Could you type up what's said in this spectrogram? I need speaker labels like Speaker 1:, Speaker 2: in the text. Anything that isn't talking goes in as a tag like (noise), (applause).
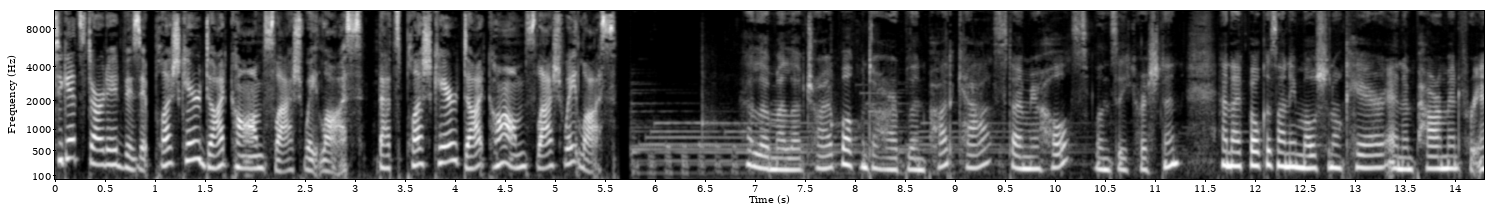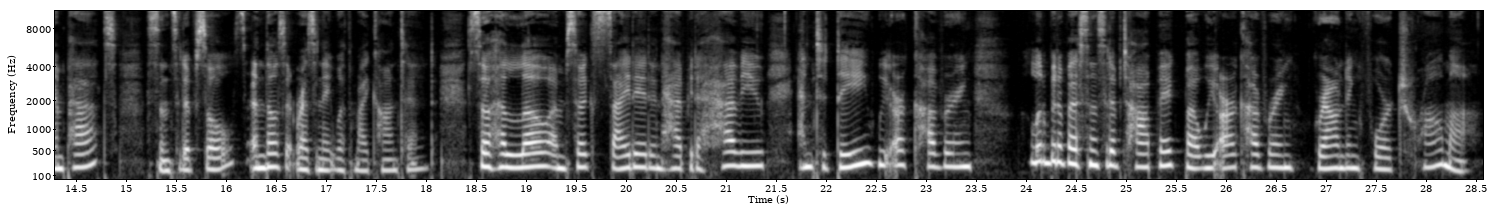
Speaker 1: To get started, visit plushcare.com slash weight loss. That's plushcare.com slash weight loss.
Speaker 2: Hello, my love tribe. Welcome to Heartblend Podcast. I'm your host, Lindsay Christian, and I focus on emotional care and empowerment for empaths, sensitive souls, and those that resonate with my content. So, hello, I'm so excited and happy to have you. And today we are covering a little bit of a sensitive topic, but we are covering grounding for trauma.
